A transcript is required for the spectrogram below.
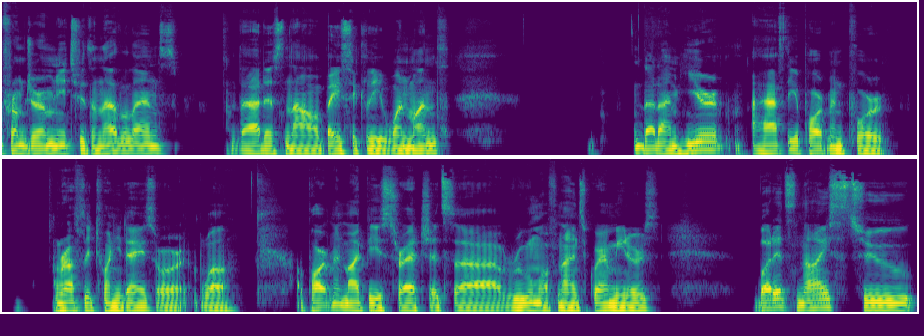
from Germany to the Netherlands. That is now basically one month that I'm here. I have the apartment for roughly 20 days or well, apartment might be a stretch. It's a room of nine square meters but it's nice to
